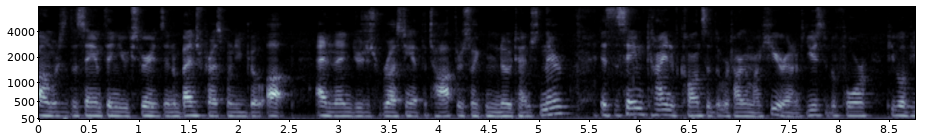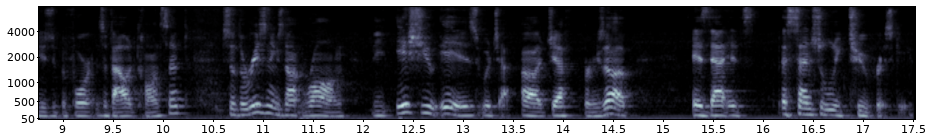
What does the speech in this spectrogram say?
um, which is the same thing you experience in a bench press when you go up and then you're just resting at the top. There's like no tension there. It's the same kind of concept that we're talking about here, and I've used it before. People have used it before. It's a valid concept. So the reasoning is not wrong. The issue is, which uh, Jeff brings up, is that it's essentially too risky.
